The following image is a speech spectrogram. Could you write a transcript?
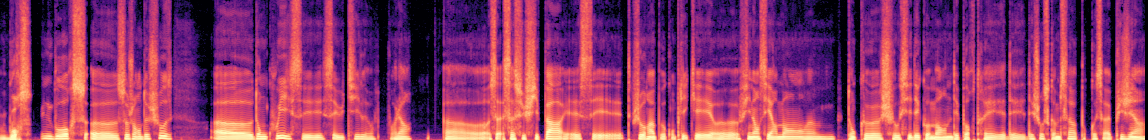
Une bourse. Une bourse, euh, ce genre de choses. Euh, donc oui, c'est utile, voilà. ça, ne suffit pas et c'est toujours un peu compliqué financièrement. donc je fais aussi des commandes, des portraits, des, des, choses comme ça pour que ça. Puis j'ai un,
